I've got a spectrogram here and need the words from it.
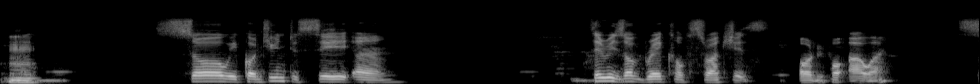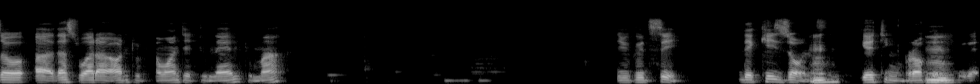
Mm. So we continue to see a series of break of structures on four hour. So uh, that's what I want to I wanted to name to mark. You could see the key zones Mhm. getting broken Mm. to the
